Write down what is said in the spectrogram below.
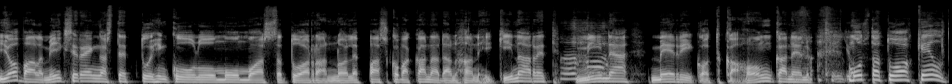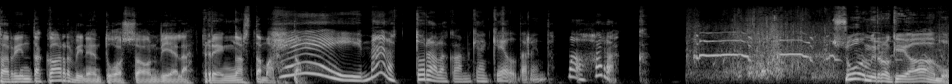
Jo valmiiksi rengastettuihin kuuluu muun muassa tuo rannoille paskova Kanadan hanhi Kinaret, Aha. minä, merikotka Honkanen, mutta tuo keltarinta Karvinen tuossa on vielä rengastamatta. Hei, mä en ole todellakaan mikään keltarinta. Mä oon harakka. Suomiroki aamu.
